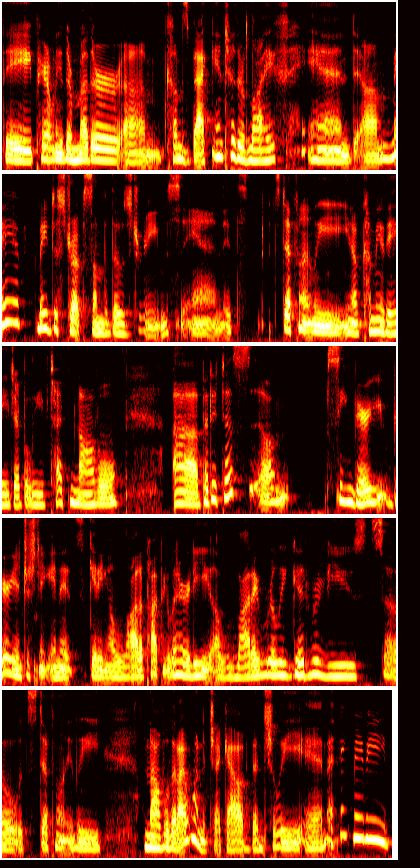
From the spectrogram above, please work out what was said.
they apparently their mother um, comes back into their life and um, may have may disrupt some of those dreams. And it's it's definitely you know coming of age, I believe, type novel. Uh, but it does um, seem very very interesting, and it's getting a lot of popularity, a lot of really good reviews. So it's definitely a novel that I want to check out eventually. And I think maybe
